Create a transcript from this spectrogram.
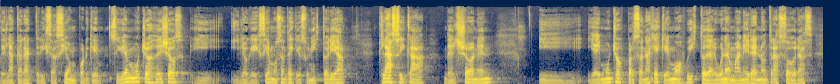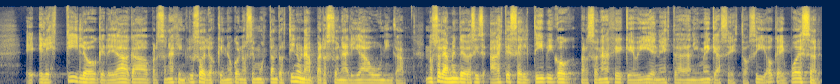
de, la caracterización, porque si bien muchos de ellos, y, lo que decíamos antes, que es una historia clásica del shonen, y, hay muchos personajes que hemos visto de alguna manera en otras obras, el estilo que le da a cada personaje, incluso de los que no conocemos tantos, tiene una personalidad única. No solamente decís, ah, este es el típico personaje que vi en esta anime que hace esto. Sí, ok, puede ser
